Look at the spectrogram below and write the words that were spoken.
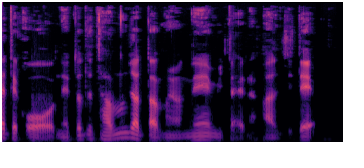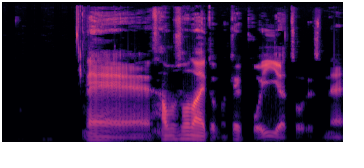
えてこう、ネットで頼んじゃったのよね、みたいな感じで、えー、サムソナイトの結構いいやつをですね、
